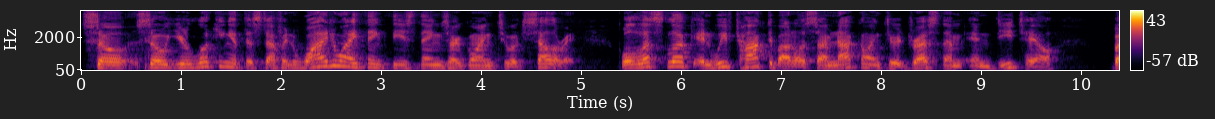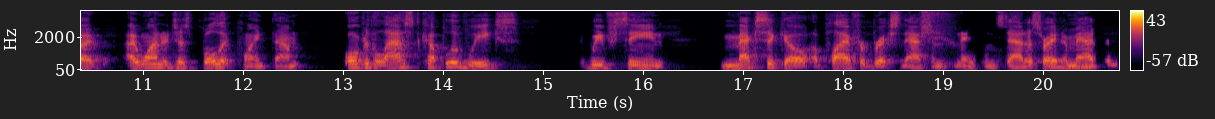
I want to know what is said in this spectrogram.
So so you're looking at this stuff, and why do I think these things are going to accelerate? Well, let's look, and we've talked about all this, so I'm not going to address them in detail, but I want to just bullet point them. Over the last couple of weeks, we've seen Mexico apply for BRICS nation, nation status, right? Mm-hmm. Imagine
